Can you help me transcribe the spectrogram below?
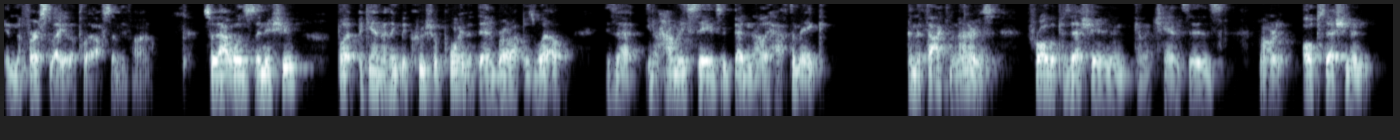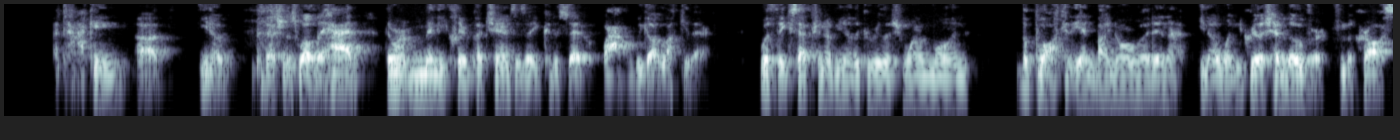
in the first leg of the playoff semifinal. So that was an issue. But again, I think the crucial point that Dan brought up as well is that, you know, how many saves did Bettinelli have to make? And the fact of the matter is, for all the possession and kind of chances, not really, all possession and attacking, uh, you know, possession as well they had, there weren't many clear cut chances that you could have said, wow, we got lucky there. With the exception of, you know, the Grealish one on one, the block at the end by Norwood and that, you know, when Grealish headed over from the cross,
